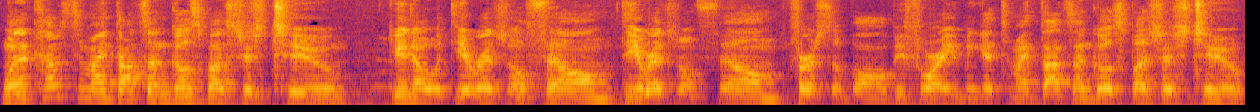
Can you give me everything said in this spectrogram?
when it comes to my thoughts on Ghostbusters 2, you know, with the original film, the original film, first of all, before I even get to my thoughts on Ghostbusters 2,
